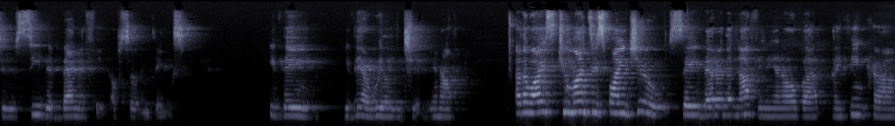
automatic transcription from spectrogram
to see the benefit of certain things. If they if they are willing to, you know. Otherwise, two months is fine too. Say better than nothing, you know. But I think uh,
